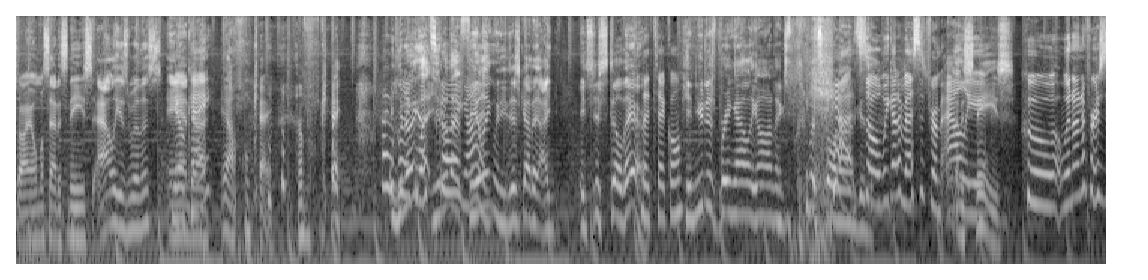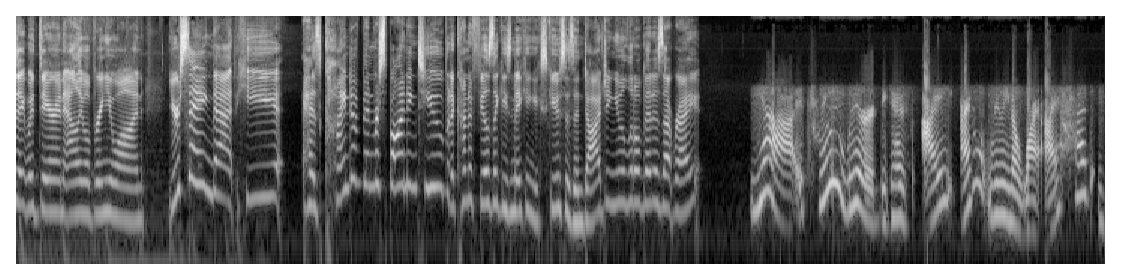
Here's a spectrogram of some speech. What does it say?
Sorry, I almost had a sneeze. Ally is with us. And, You okay? Uh, yeah, I'm okay. I'm okay. I'm you know like, that what's you know that going on? feeling when you just gotta. It's just still there. The tickle? Can you just bring Ally on and explain what's going yeah, on? 'Cause so we got a message from I a Ally sneeze. who went on a first date with Darren. Ally will bring you on. You're saying that he has kind of been responding to you, but it kind of feels like he's making excuses and dodging you a little bit. Is that right? Yeah, it's really weird because I I don't really know why. I had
